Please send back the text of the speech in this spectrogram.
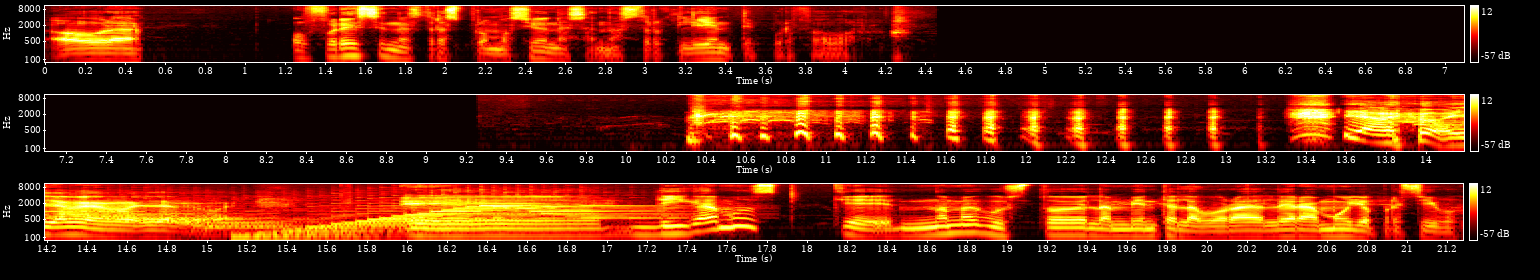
Ahora, ofrece nuestras promociones a nuestro cliente, por favor. ya me voy, ya me voy, ya me voy. Eh, digamos que no me gustó el ambiente laboral, era muy opresivo.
